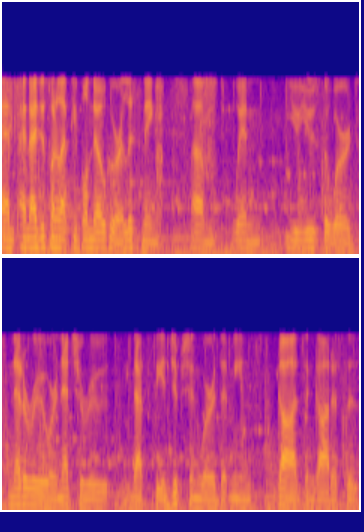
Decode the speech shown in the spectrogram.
And and I just want to let people know who are listening um, when you use the word Neteru or Necheru, that's the Egyptian word that means gods and goddesses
